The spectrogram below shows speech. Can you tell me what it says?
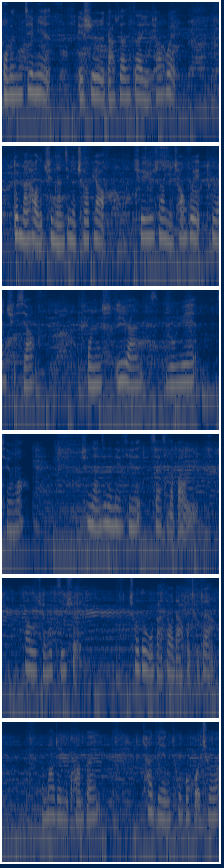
我们见面也是打算在演唱会，都买好了去南京的车票，却遇上演唱会突然取消。我们依然如约前往。去南京的那天下起了暴雨，道路全部积水，车都无法到达火车站。我冒着雨狂奔，差点错过火车，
